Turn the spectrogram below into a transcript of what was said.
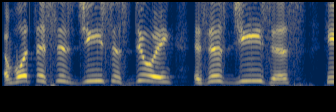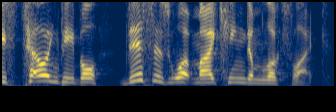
And what this is Jesus doing is this Jesus, he's telling people, this is what my kingdom looks like.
